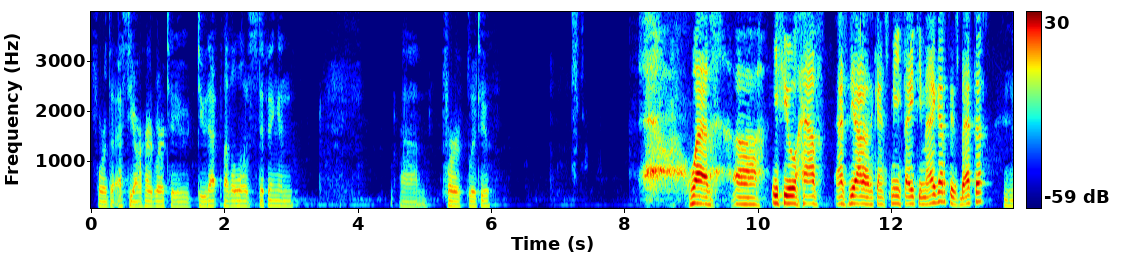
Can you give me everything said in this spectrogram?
for the SDR hardware to do that level of sniffing and um, for Bluetooth? Well, uh, if you have SDR that can sniff 80 megahertz, is better. Mm-hmm.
